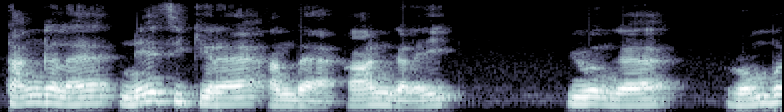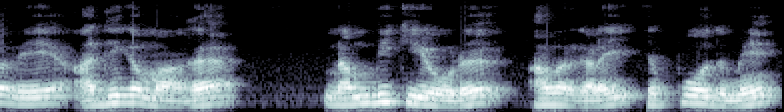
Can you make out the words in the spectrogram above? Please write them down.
தங்களை நேசிக்கிற அந்த ஆண்களை இவங்க ரொம்பவே அதிகமாக நம்பிக்கையோடு அவர்களை எப்போதுமே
